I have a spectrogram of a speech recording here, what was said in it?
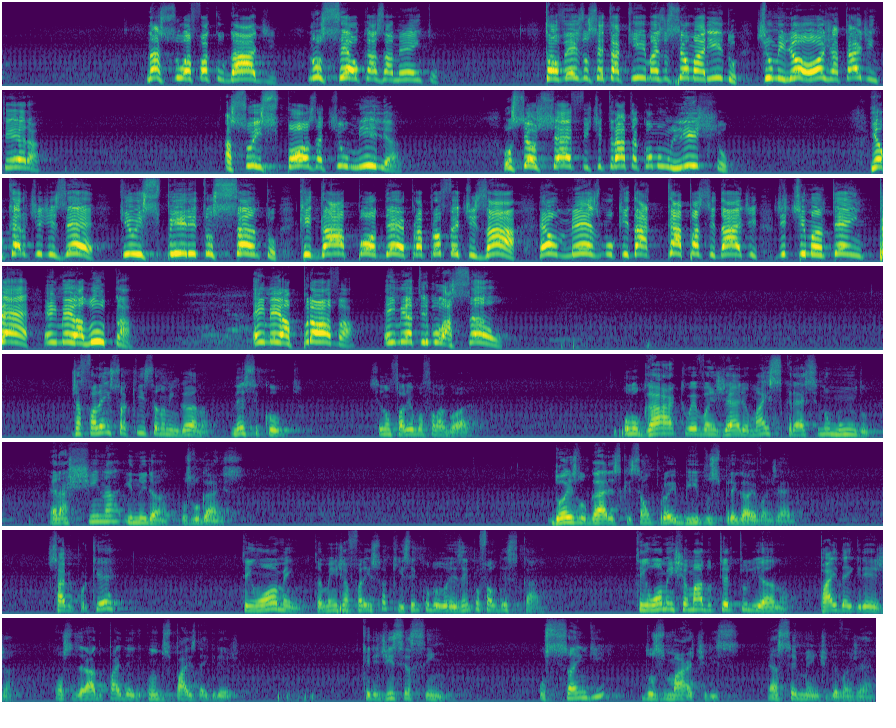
na sua faculdade, no seu casamento. Talvez você está aqui, mas o seu marido te humilhou hoje a tarde inteira. A sua esposa te humilha. O seu chefe te trata como um lixo. E eu quero te dizer que o Espírito Santo, que dá poder para profetizar, é o mesmo que dá capacidade de te manter em pé em meio à luta, em meio à prova, em meio à tribulação. Já falei isso aqui, se eu não me engano, nesse culto. Se não falei, eu vou falar agora. O lugar que o evangelho mais cresce no mundo é na China e no Irã, os lugares. Dois lugares que são proibidos pregar o evangelho. Sabe por quê? Tem um homem, também já falei isso aqui, sempre quando eu dou exemplo eu falo desse cara. Tem um homem chamado Tertuliano, pai da igreja, considerado da, um dos pais da igreja que ele disse assim: o sangue dos mártires é a semente do Evangelho.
